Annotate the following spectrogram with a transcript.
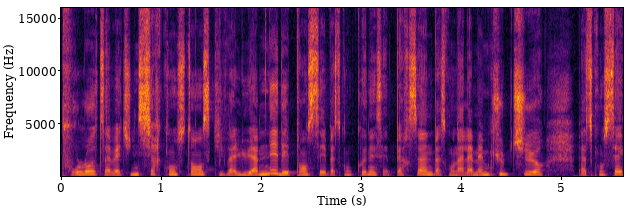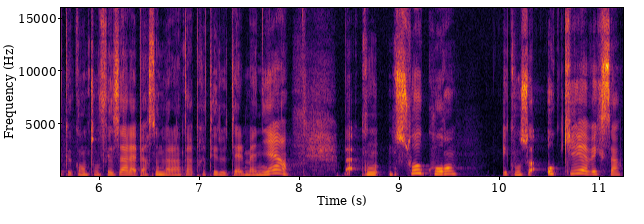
pour l'autre ça va être une circonstance qui va lui amener des pensées parce qu'on connaît cette personne, parce qu'on a la même culture, parce qu'on sait que quand on fait ça, la personne va l'interpréter de telle manière, bah, qu'on soit au courant et qu'on soit OK avec ça.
